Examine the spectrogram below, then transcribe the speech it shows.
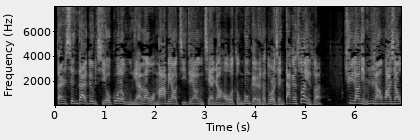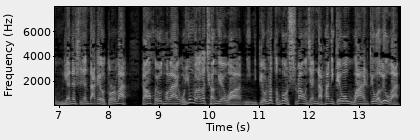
但是现在对不起，我过了五年了，我妈妈要急着要用钱，然后我总共给了他多少钱？你大概算一算。去掉你们日常花销，五年的时间大概有多少万？然后回过头来，我用不了他全给我。你你比如说总共有十万块钱，哪怕你给我五万还是给我六万，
